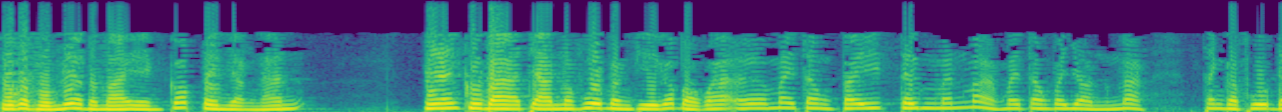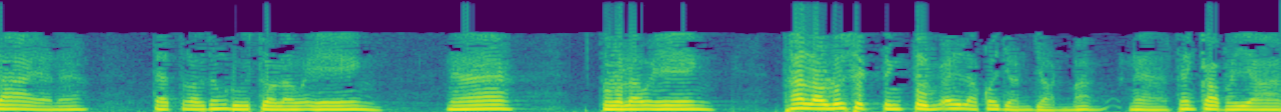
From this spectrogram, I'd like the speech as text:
ตัวกับผมเรียกตมาเองก็เป็นอย่างนั้นเพราะฉะนั้นครูบาอาจารย์มาพูดบางทีก็บอกว่าเออไม่ต้องไปตึงมันมาก ไม่ต้องไปย่อนมันมากท่านก็พูดได้อะนะแต่เราต้องดูตัวเราเองนะ ตัวเราเอง ถ้าเรารู้สึกตึงๆ เอ้ยเราก็หย่อนหย่อนบ้างนะท่านก็พยายาม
